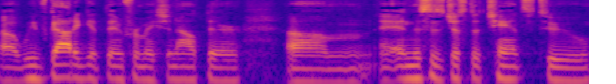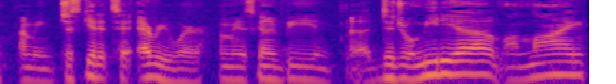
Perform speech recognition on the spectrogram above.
Uh, we've got to get the information out there, um, and this is just a chance to, I mean, just get it to everywhere. I mean, it's going to be in uh, digital media, online,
